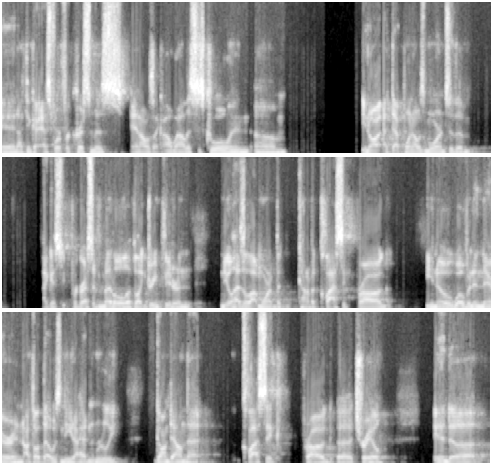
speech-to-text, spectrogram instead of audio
And I think I asked for it for Christmas and I was like, oh, wow, this is cool. And, um, you know, at that point I was more into the, I guess, progressive metal of like Dream Theater. And Neal has a lot more of the kind of a classic prog, you know, woven in there. And I thought that was neat. I hadn't really gone down that classic prog uh, trail. And, uh,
